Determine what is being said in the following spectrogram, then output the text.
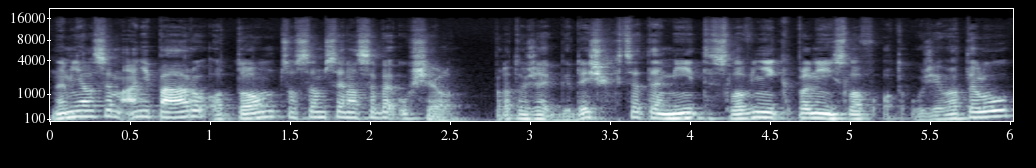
Neměl jsem ani páru o tom, co jsem si na sebe ušil, protože když chcete mít slovník plný slov od uživatelů,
